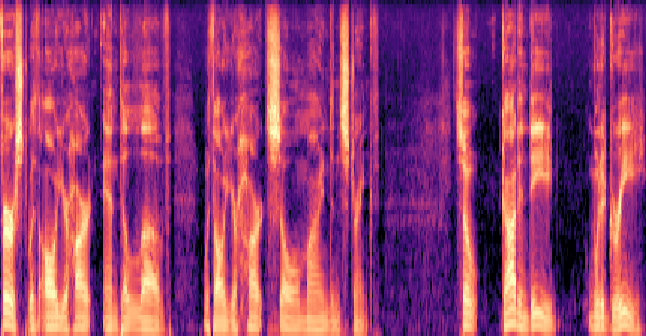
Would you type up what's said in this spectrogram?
first with all your heart and to love with all your heart, soul, mind, and strength. So, God indeed would agree.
